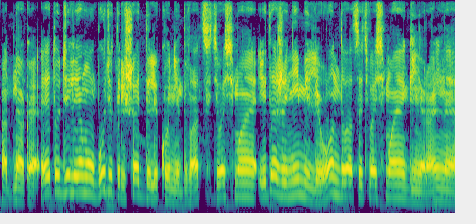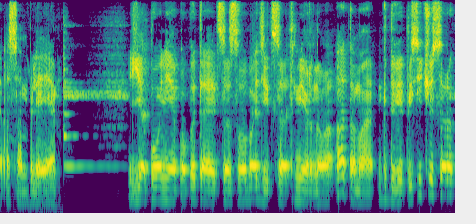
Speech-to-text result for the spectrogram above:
Однако эту дилемму будет решать далеко не 28-я и даже не миллион 28-я Генеральная Ассамблея. Япония попытается освободиться от мирного атома к 2040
